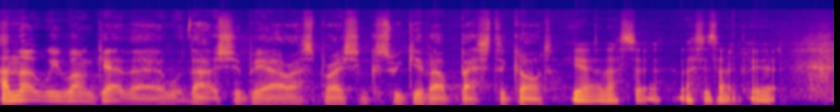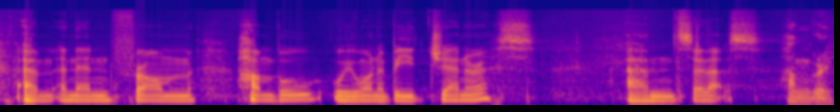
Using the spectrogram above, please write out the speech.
And though we won't get there, that should be our aspiration because we give our best to God. Yeah, that's it. That's exactly it. Um, and then from humble, we want to be generous. Um, so that's Hungry.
